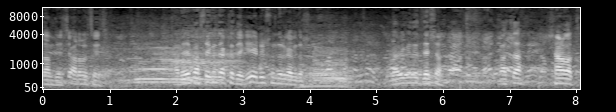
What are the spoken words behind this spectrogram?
দাম দিয়েছে, আঠারো চেয়েছে। আর এই পাশে কিন্তু একটা দেখি এটি সুন্দর গাবি দর্শক। গাবি কিন্তু দেশা বাচ্চা ষাঁড় বাচ্চা।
